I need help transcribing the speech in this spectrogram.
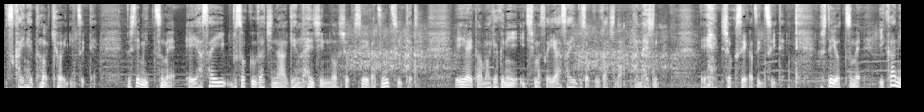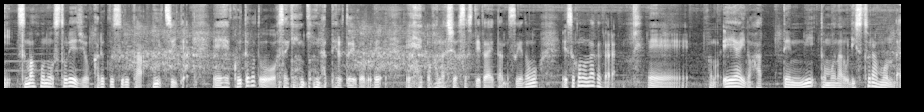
スカイネットの脅威について、そして3つ目、えー、野菜不足がちな現代人の食生活について。と、AI とは真逆に位置しますが、野菜不足がちな現代人の、えー、食生活について、そして4つ目、いかにスマホのストレージを軽くするかについて、えー、こういったことを最近気になっているということで、えー、お話をさせていただいたんですけども、えそこの中から、えこの AI の発展に伴うリストラ問題、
